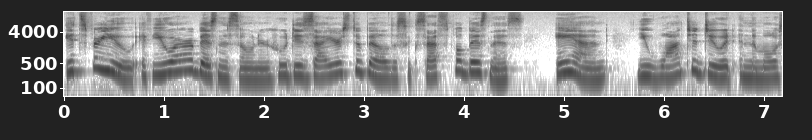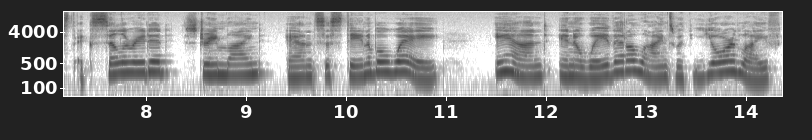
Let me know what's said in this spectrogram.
It's for you if you are a business owner who desires to build a successful business and you want to do it in the most accelerated, streamlined, and sustainable way, and in a way that aligns with your life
